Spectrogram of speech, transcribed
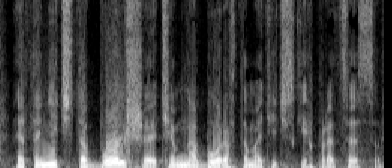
– это нечто большее, чем набор автоматических процессов.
